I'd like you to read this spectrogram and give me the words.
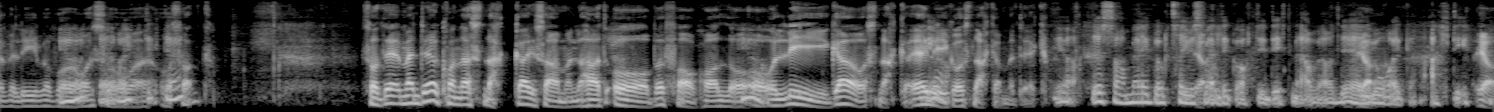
over livet Ja, vårt er og, og det. sånt. Så det, men det å kunne snakke sammen og ha et åpent forhold og, Ja. og, like å snakke Jeg Ja. liker å snakke med deg. Ja, Det samme. Jeg òg trives Ja. veldig godt i ditt nærvær. Det gjorde jeg alltid. Ja,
